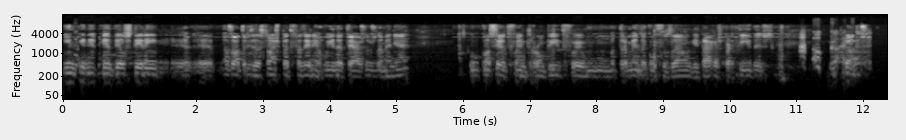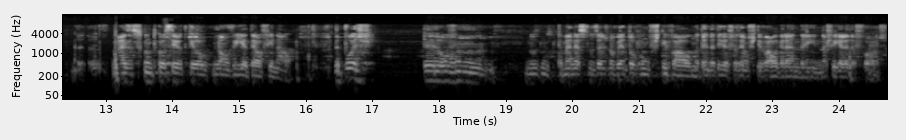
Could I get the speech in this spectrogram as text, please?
independentemente deles terem uh, as autorizações para fazerem ruído até às duas da manhã, o concerto foi interrompido, foi uma tremenda confusão, guitarras partidas. Oh, e pronto, mais o segundo concerto que eu não vi até ao final. Depois uh, houve um, no, também nesse, nos anos 90 houve um festival, uma tentativa de fazer um festival grande em, na Figueira da Foz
